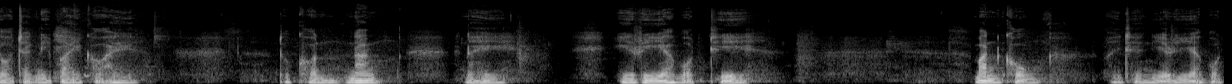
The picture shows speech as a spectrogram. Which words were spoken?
ต่อจากนี้ไปขอให้ทุกคนนั่งในอิริยาบถทที่มั่นคงไปถึงอิริยาบถท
